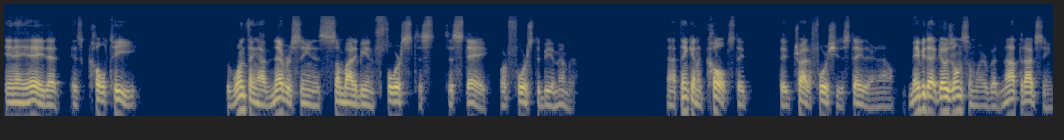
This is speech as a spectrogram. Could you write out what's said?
in AA that is culty, the one thing I've never seen is somebody being forced to to stay or forced to be a member. And I think in cults they they try to force you to stay there now. Maybe that goes on somewhere, but not that I've seen.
